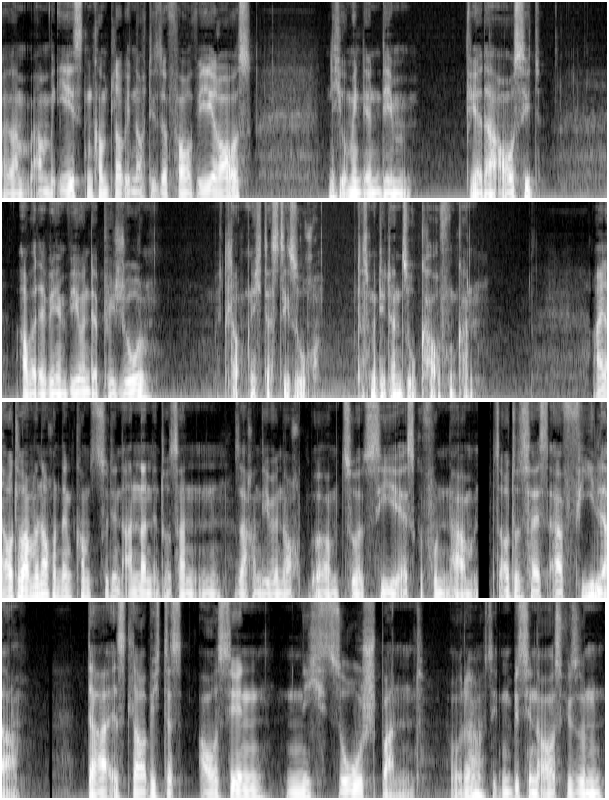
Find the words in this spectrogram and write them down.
Also am, am ehesten kommt, glaube ich, noch dieser VW raus. Nicht unbedingt in dem, wie er da aussieht. Aber der BMW und der Peugeot, ich glaube nicht, dass die so, dass man die dann so kaufen kann. Ein Auto haben wir noch und dann kommt es zu den anderen interessanten Sachen, die wir noch ähm, zur CES gefunden haben. Das Auto das heißt Afila. Da ist, glaube ich, das Aussehen nicht so spannend, oder? Sieht ein bisschen aus wie so ein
